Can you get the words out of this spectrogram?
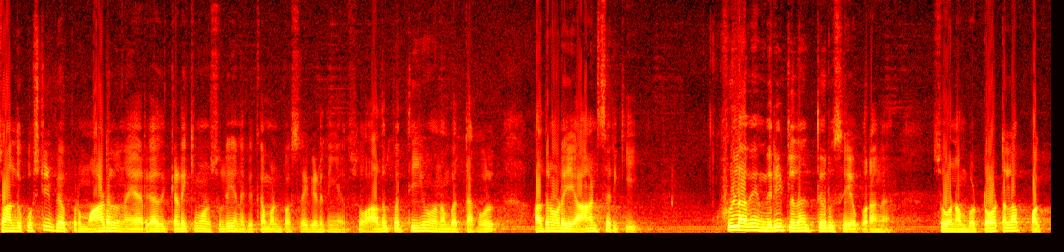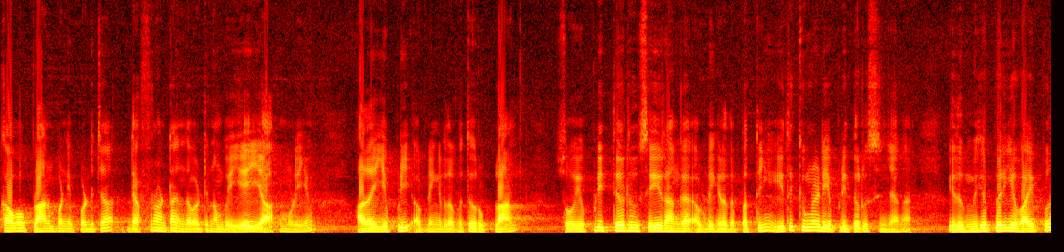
ஸோ அந்த கொஸ்டின் பேப்பர் மாடல் நான் யாருக்காவது கிடைக்குமான்னு சொல்லி எனக்கு கமெண்ட் பாக்ஸில் கிடைத்தீங்க ஸோ அதை பற்றியும் நம்ம தகவல் அதனுடைய ஆன்சர் கீ ஃபுல்லாகவே மெரிட்டில் தான் தேர்வு செய்ய போகிறாங்க ஸோ நம்ம டோட்டலாக பக்காவாக பிளான் பண்ணி படித்தா டெஃபினட்டாக இந்த வாட்டி நம்ம ஏஐ ஆக முடியும். அதை எப்படி அப்படிங்கிறத பற்றி ஒரு பிளான் ஸோ எப்படி தேர்வு செய்கிறாங்க அப்படிங்கிறத பற்றியும் இதுக்கு முன்னாடி எப்படி தேர்வு செஞ்சாங்க. இது மிகப்பெரிய வாய்ப்பு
